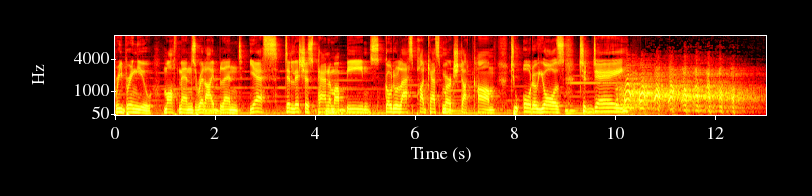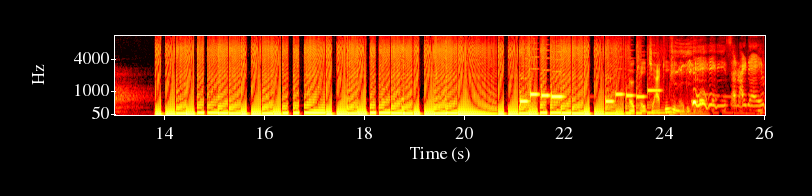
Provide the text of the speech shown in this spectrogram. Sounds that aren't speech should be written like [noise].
we bring you Mothman's Red Eye Blend. Yes, delicious Panama beans. Go to lastpodcastmerch.com to order yours today. Okay, Jackie, you may be. [laughs] he said my name.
